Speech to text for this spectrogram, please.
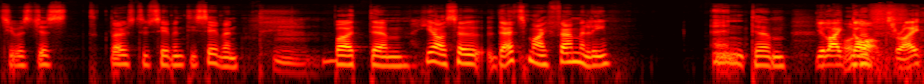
She was just close to seventy-seven. Hmm. But um, yeah, so that's my family, and um, you like dogs right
